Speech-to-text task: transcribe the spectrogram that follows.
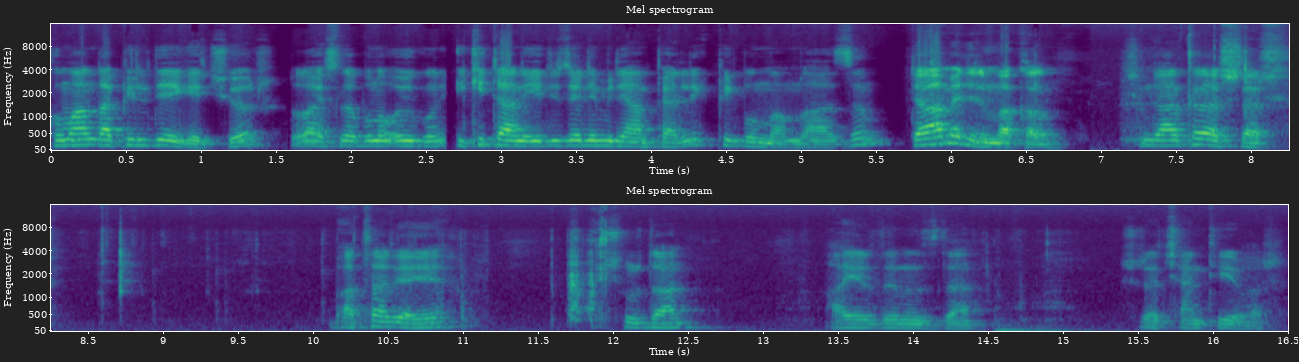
kumanda pil diye geçiyor. Dolayısıyla buna uygun iki tane 750 miliamperlik pil bulmam lazım. Devam edelim bakalım. Şimdi arkadaşlar bataryayı şuradan ayırdığınızda şurada çentiği var.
